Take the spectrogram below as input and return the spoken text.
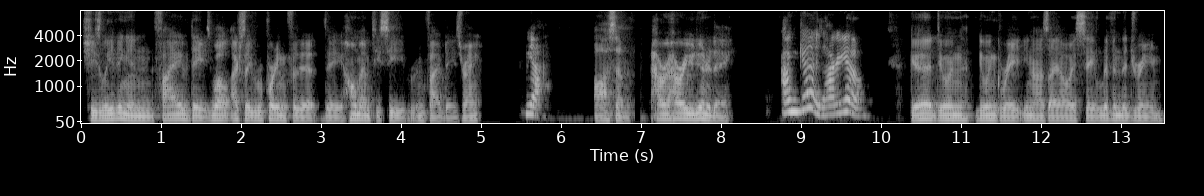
she's leaving in five days. Well, actually, reporting for the the home MTC in five days, right? Yeah. Awesome. How are, how are you doing today? I'm good. How are you? Good. Doing doing great. You know, as I always say, living the dream.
